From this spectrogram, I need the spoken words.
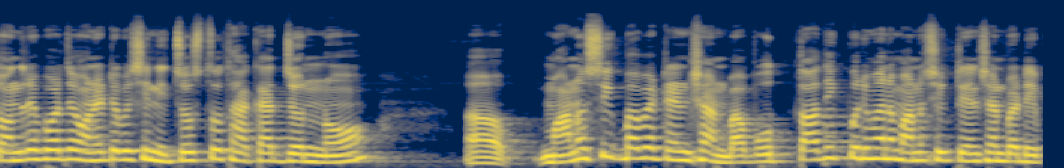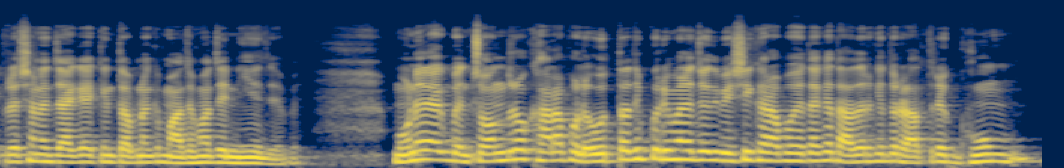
চন্দ্রের পর্যায়ে অনেকটা বেশি নিচস্থ থাকার জন্য মানসিকভাবে টেনশন বা অত্যাধিক পরিমাণে মানসিক টেনশন বা ডিপ্রেশনের জায়গায় কিন্তু আপনাকে মাঝে মাঝে নিয়ে যাবে। মনে রাখবেন, চন্দ্র খারাপ হলে, অত্যাধিক পরিমাণে যদি বেশি খারাপ হয়ে থাকে, তাদের কিন্তু রাত্রে ঘুম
